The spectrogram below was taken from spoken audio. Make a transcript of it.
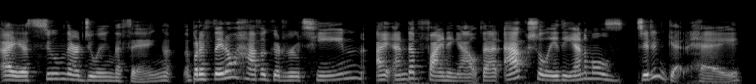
i assume they're doing the thing but if they don't have a good routine i end up finding out that actually the animals didn't get hay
